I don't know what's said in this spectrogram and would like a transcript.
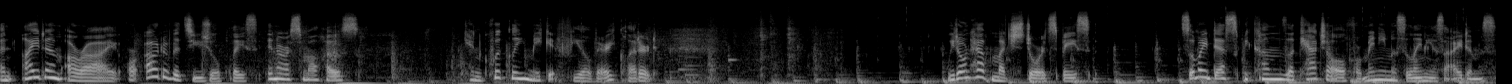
An item awry or out of its usual place in our small house can quickly make it feel very cluttered. We don't have much storage space, so my desk becomes a catch all for many miscellaneous items.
